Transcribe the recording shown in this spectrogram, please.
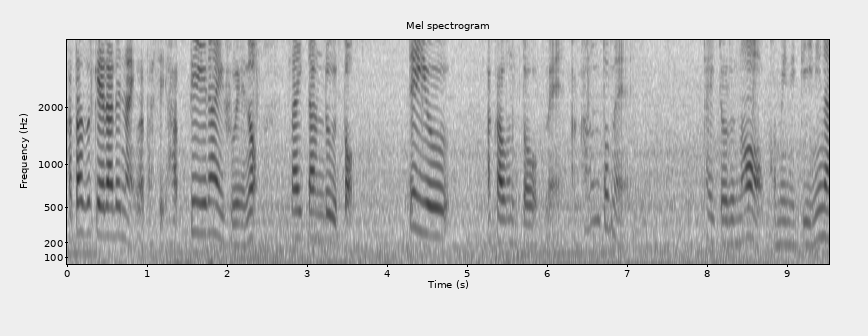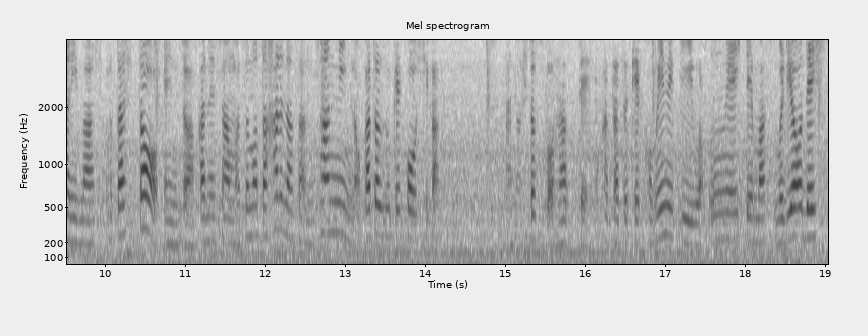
片付けられない私ハッピーライフへの最短ルートっていうアカウント名。アカウント名タイトルのコミュニティになります。私と遠藤茜さん松本春菜さんの3人の片付け講師があの一つとなってお片付けコミュニティを運営しています。無料です。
